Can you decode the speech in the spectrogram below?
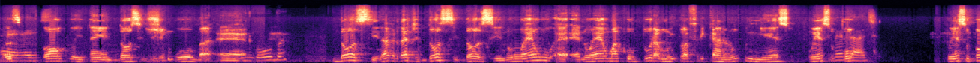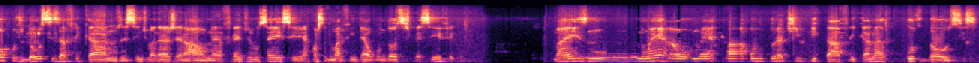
doce é de coco e tem doce de genguba. É, genguba doce, na verdade, doce, doce, não é, um, é, é não é uma cultura muito africana, eu não conheço. Conheço, verdade. Conheço poucos doces africanos, assim, de maneira geral, né? Fred, não sei se na Costa do Marfim tem algum doce específico, mas não é, não é uma cultura típica africana os doces.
